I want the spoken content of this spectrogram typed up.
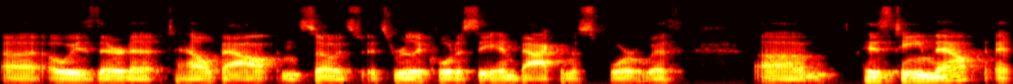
uh, always there to to help out. And so it's it's really cool to see him back in the sport with um, his team now, and,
